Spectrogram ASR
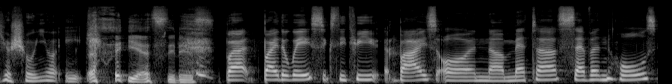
You're showing your age. yes, it is. But by the way, 63 buys on uh, Meta, seven holds,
